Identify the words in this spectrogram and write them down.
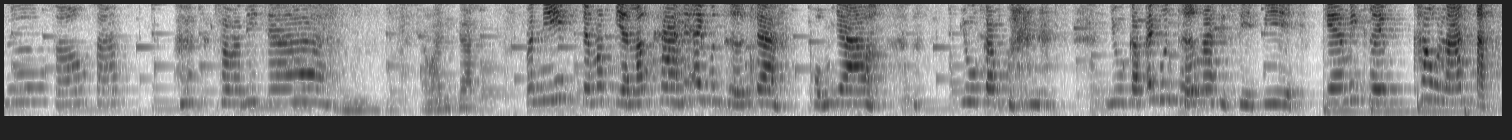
หนึ่งสองสามสวัสดีจ้า Ça va, Elika วันนี้จะมาเปลี่ยนหลังคาให้ไอ้บุญเถิงจ้ะผมยาว อยู่กับ อยู่กับไอ้บุญเถิงมา 14 ปี แกไม่เคยเข้าร้านตัดผ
